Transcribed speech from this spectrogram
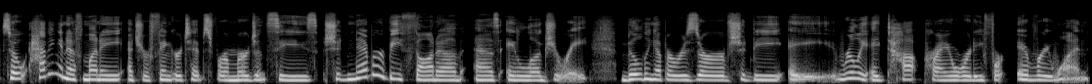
So, having enough money at your fingertips for emergencies should never be thought of as a luxury. Building up a reserve should be a really a top priority for everyone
